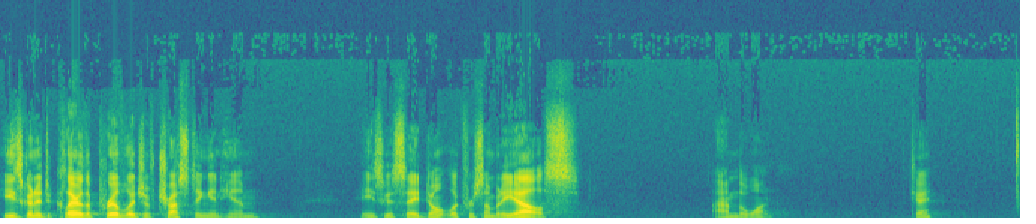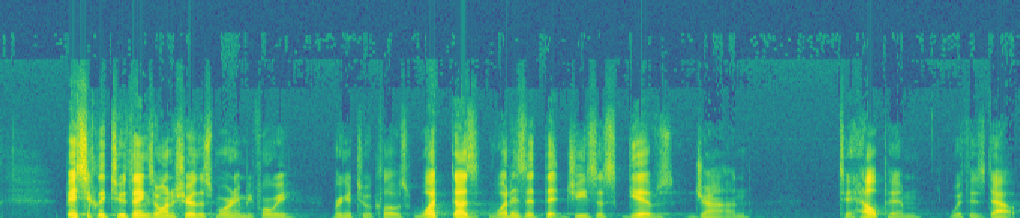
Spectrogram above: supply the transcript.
He's going to declare the privilege of trusting in him. He's going to say, Don't look for somebody else. I'm the one. Okay? Basically, two things I want to share this morning before we bring it to a close. What, does, what is it that Jesus gives John to help him with his doubt?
